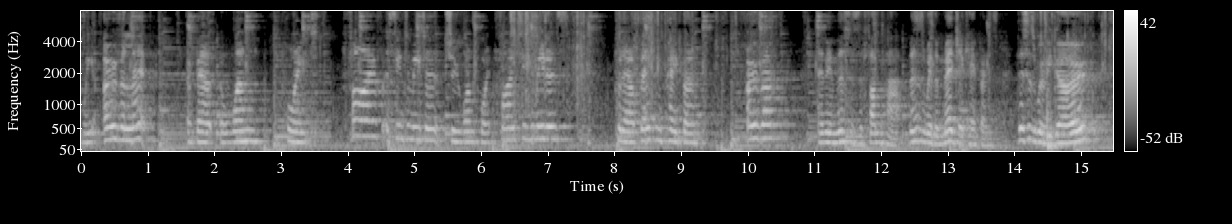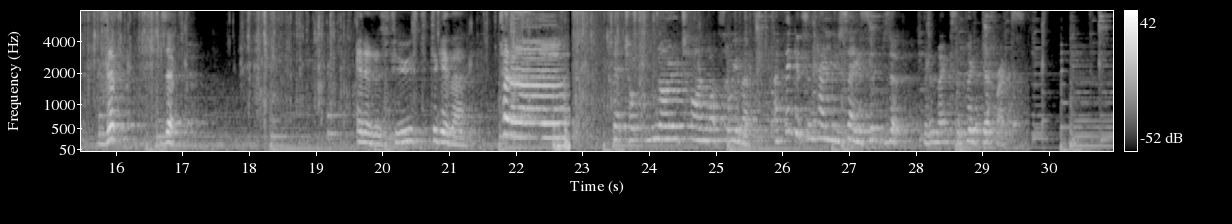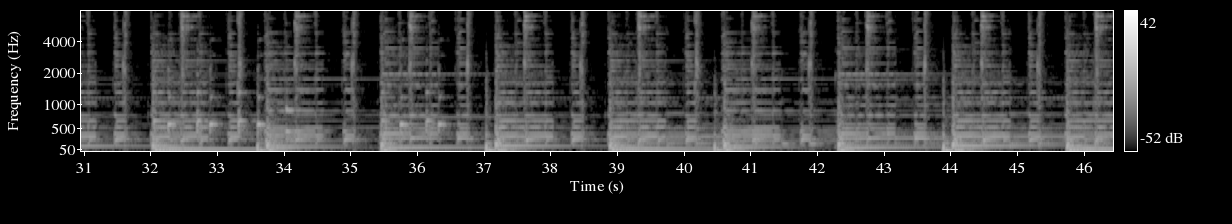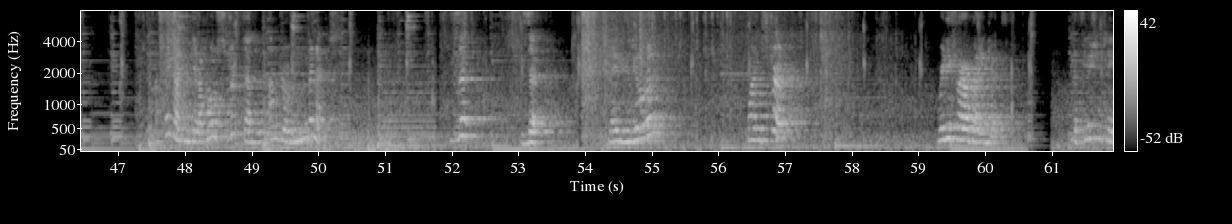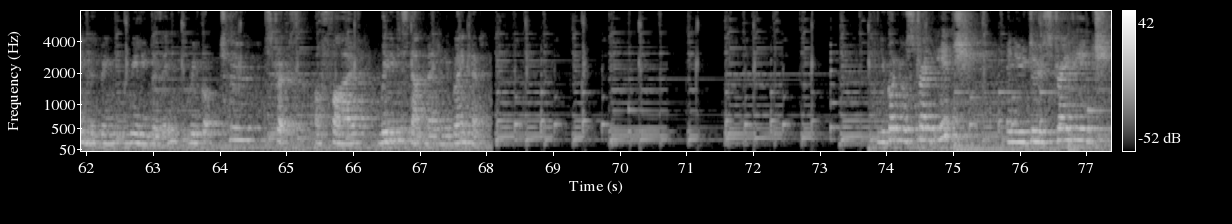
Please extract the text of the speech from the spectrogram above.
We overlap about a 1.5 centimetre to 1.5 centimetres. Put our baking paper over and then this is the fun part. This is where the magic happens. This is where we go zip, zip. And it is fused together. Ta-da! That took no time whatsoever. I think it's in how you say zip, zip that it makes a big difference. Can get a whole strip done in under a minute. Zip, zip. Ladies and gentlemen, one strip, ready for our blanket. The fusion team has been really busy. We've got two strips of five ready to start making a blanket. You've got your straight edge and you do straight edge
